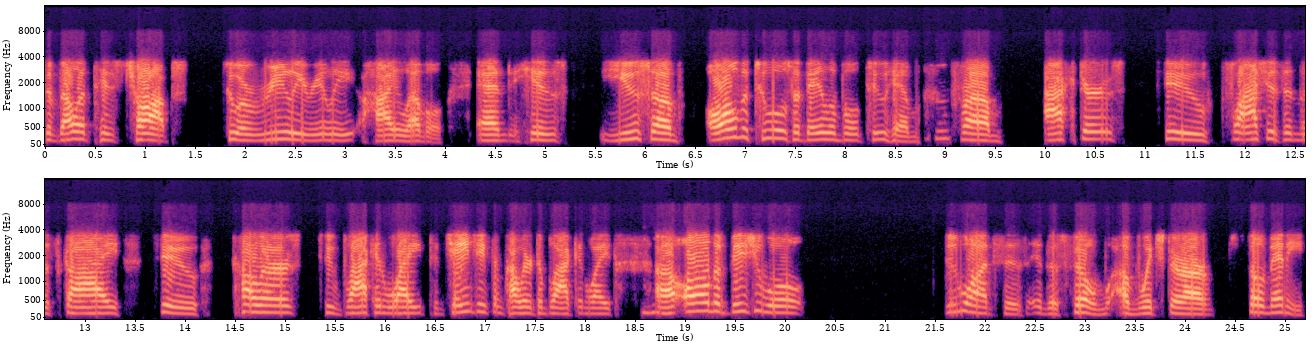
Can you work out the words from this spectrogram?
developed his chops to a really, really high level, and his use of all the tools available to him, Mhm. from actors to flashes in the sky to colors to black and white to changing from color to black and white, Mhm. uh, all the visual nuances in this film, of which there are so many,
